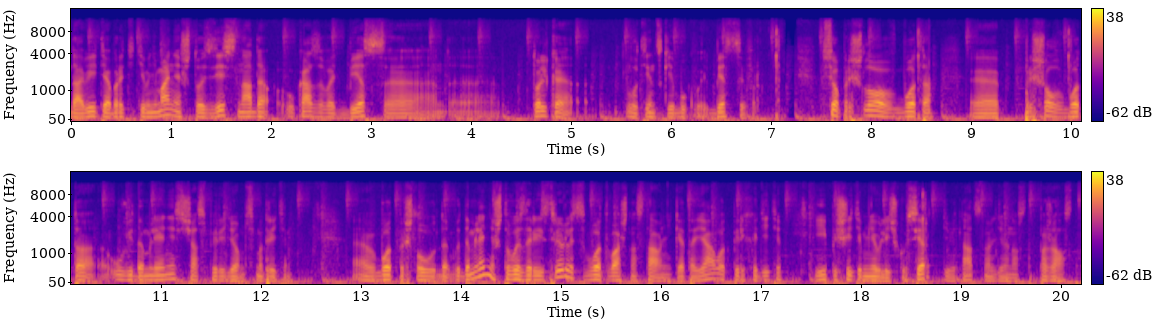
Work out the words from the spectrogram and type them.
Да, видите, обратите внимание, что здесь надо указывать без э, э, только латинские буквы, без цифр. Все, пришло в бота, э, пришел в бота уведомление. Сейчас перейдем, смотрите. В бот пришло уведомление, что вы зарегистрировались. Вот ваш наставник, это я. Вот переходите и пишите мне в личку. Серт 19090, пожалуйста.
